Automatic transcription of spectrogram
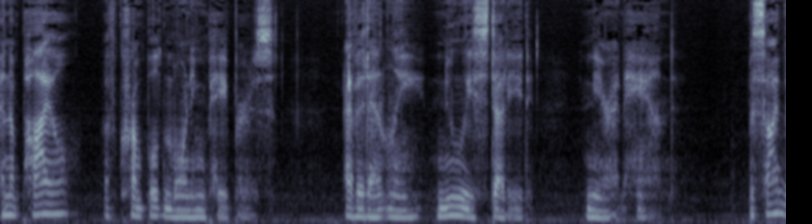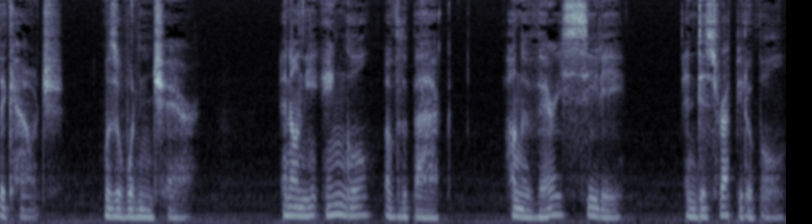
and a pile of crumpled morning papers, evidently newly studied, near at hand. Beside the couch, was a wooden chair, and on the angle of the back hung a very seedy and disreputable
